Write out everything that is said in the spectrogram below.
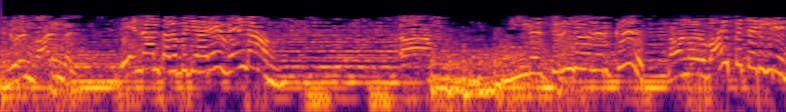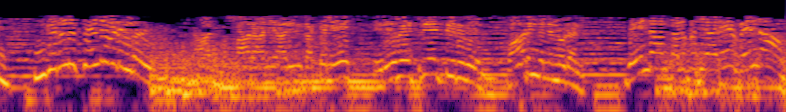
என்னுடன் வாருங்கள். வேண்டாம் தளபதியாரே வேண்டாம். நீங்கள் திருந்துவதற்கு நான் ஒரு வாய்ப்பு தருகிறேன். இங்கிருந்து சென்று விடுங்கள். நான் மகாராணியாரின் கட்டளை நிறைவேற்றியே தீருவேன் வாருங்கள் என்னுடன். வேண்டாம் தளபதியாரே வேண்டாம்!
